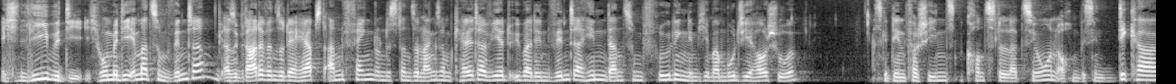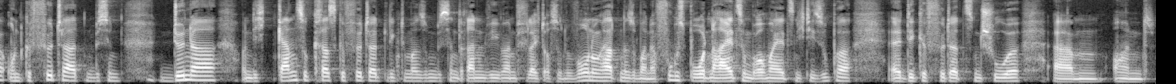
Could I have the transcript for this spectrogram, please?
Ich liebe die. Ich hole mir die immer zum Winter. Also gerade wenn so der Herbst anfängt und es dann so langsam kälter wird, über den Winter hin, dann zum Frühling, nehme ich immer Muji Hausschuhe. Es gibt in verschiedensten Konstellationen, auch ein bisschen dicker und gefüttert, ein bisschen dünner und nicht ganz so krass gefüttert. Liegt immer so ein bisschen dran, wie man vielleicht auch so eine Wohnung hat. Also bei einer Fußbodenheizung braucht man jetzt nicht die super äh, dick gefüttertsten Schuhe. Ähm, und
